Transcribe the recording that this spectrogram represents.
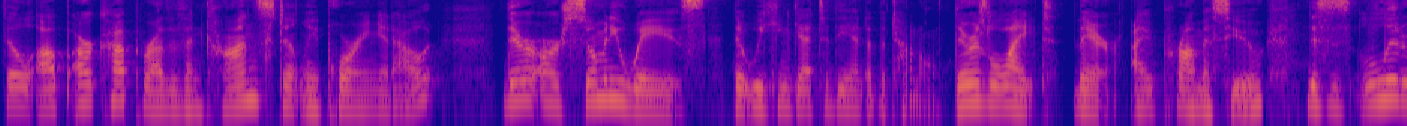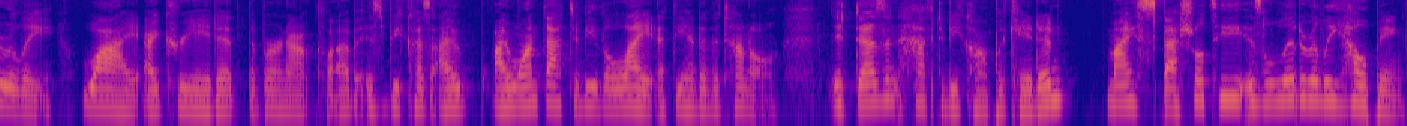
fill up our cup rather than constantly pouring it out. There are so many ways that we can get to the end of the tunnel. There is light there, I promise you. This is literally why I created the Burnout Club is because I I want that to be the light at the end of the tunnel. It doesn't have to be complicated. My specialty is literally helping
